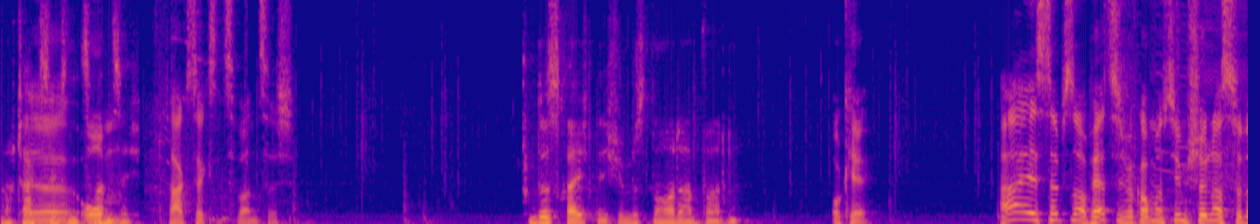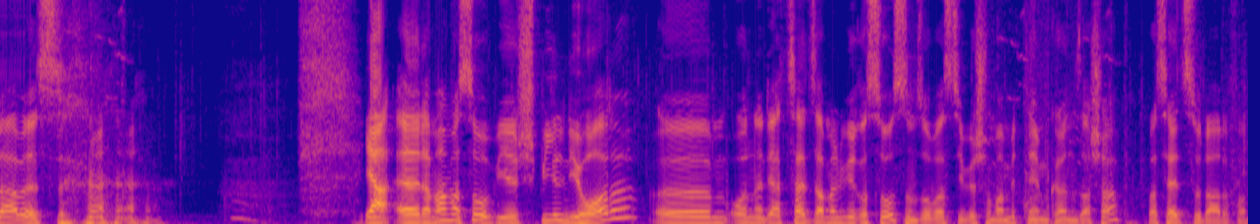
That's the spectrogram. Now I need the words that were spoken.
Nach Tag Äh, 26. Oben. Tag 26. Das reicht nicht, wir müssen noch heute abwarten. Okay. Hi, Snipsnop, herzlich willkommen im Stream. Schön, dass du da bist. ja, äh, dann machen wir es so. Wir spielen die Horde ähm, und in der Zeit sammeln wir Ressourcen und sowas, die wir schon mal mitnehmen können, Sascha. Was hältst du da davon?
